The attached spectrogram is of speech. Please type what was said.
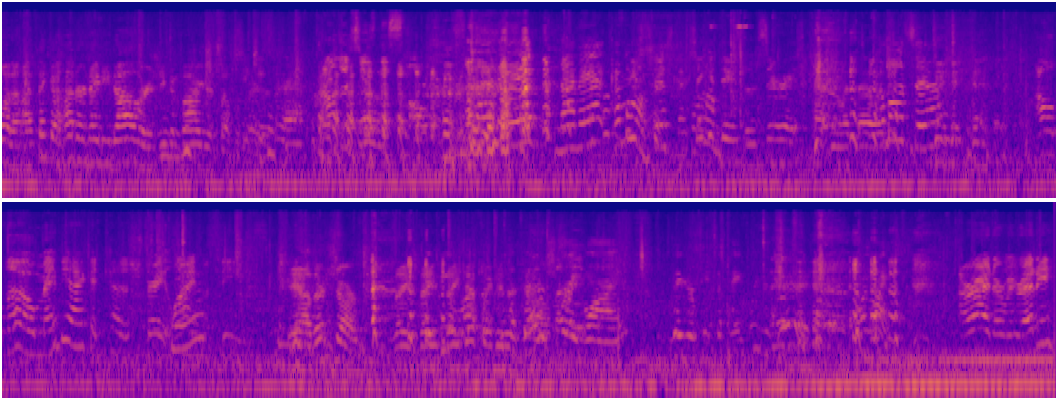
what, I think hundred and eighty dollars, you can buy yourself a pair. I'll just use the small one. Nanette, Nanette, come on, sister, She come could on. do some serious cutting with those. Come on, Sarah. Although, maybe I could cut a straight line with these. Yeah, they're sharp. They, they, they definitely do their Better straight line, bigger piece of paper, you're good. All right, are we ready?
